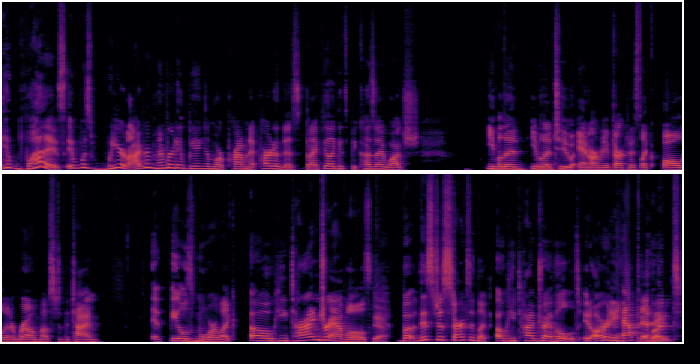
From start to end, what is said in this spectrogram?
It was. It was weird. I remembered it being a more prominent part of this, but I feel like it's because I watched Evil Dead, Evil Dead 2, and Army of Darkness like all in a row most of the time. It feels more like, oh, he time travels. yeah But this just starts in like, oh, he time traveled. It already happened. Right.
